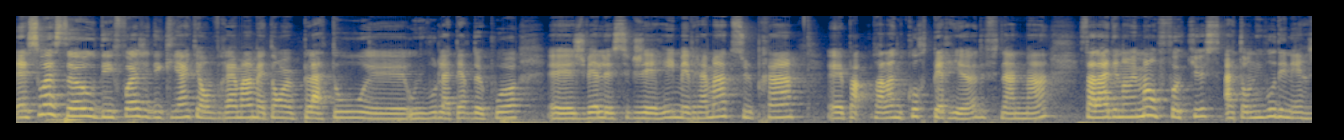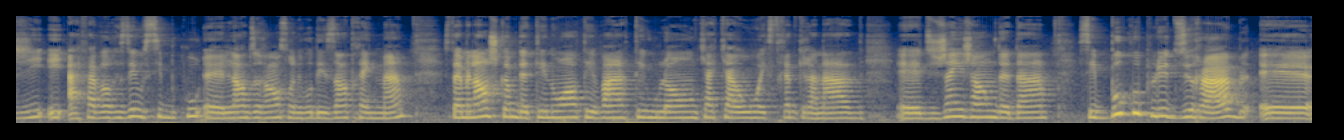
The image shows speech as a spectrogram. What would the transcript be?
Euh, soit ça, ou des fois, j'ai des clients qui ont vraiment, mettons, un plateau euh, au niveau de la perte de poids. Euh, je vais le suggérer, mais vraiment, tu le prends euh, pendant une courte période finalement. Ça l'aide énormément au focus, à ton niveau d'énergie et à favoriser aussi beaucoup euh, l'endurance au niveau des entraînements. C'est un mélange comme de thé noir, thé vert, thé oolong, cacao, extrait de grenade, euh, du gingembre dedans. C'est beaucoup plus durable euh,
